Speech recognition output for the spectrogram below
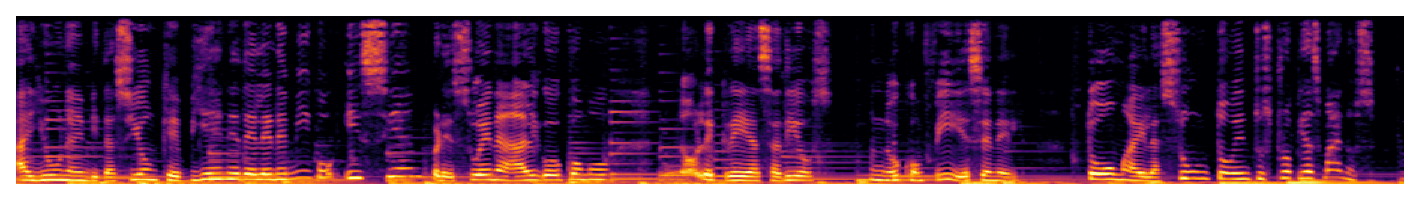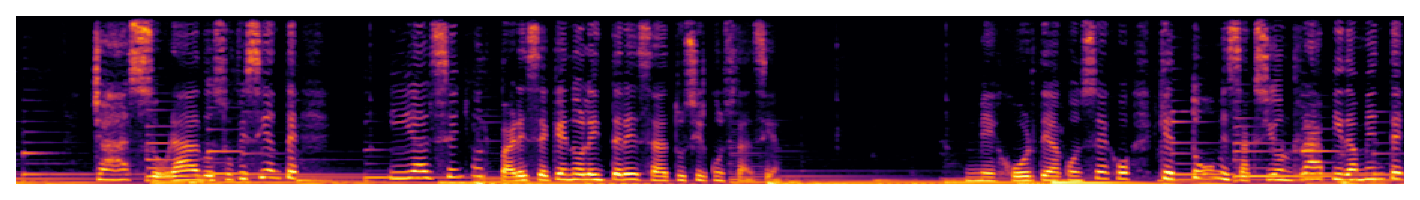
Hay una invitación que viene del enemigo y siempre suena algo como no le creas a Dios, no confíes en Él, toma el asunto en tus propias manos. Ya has orado suficiente y al Señor parece que no le interesa tu circunstancia. Mejor te aconsejo que tomes acción rápidamente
